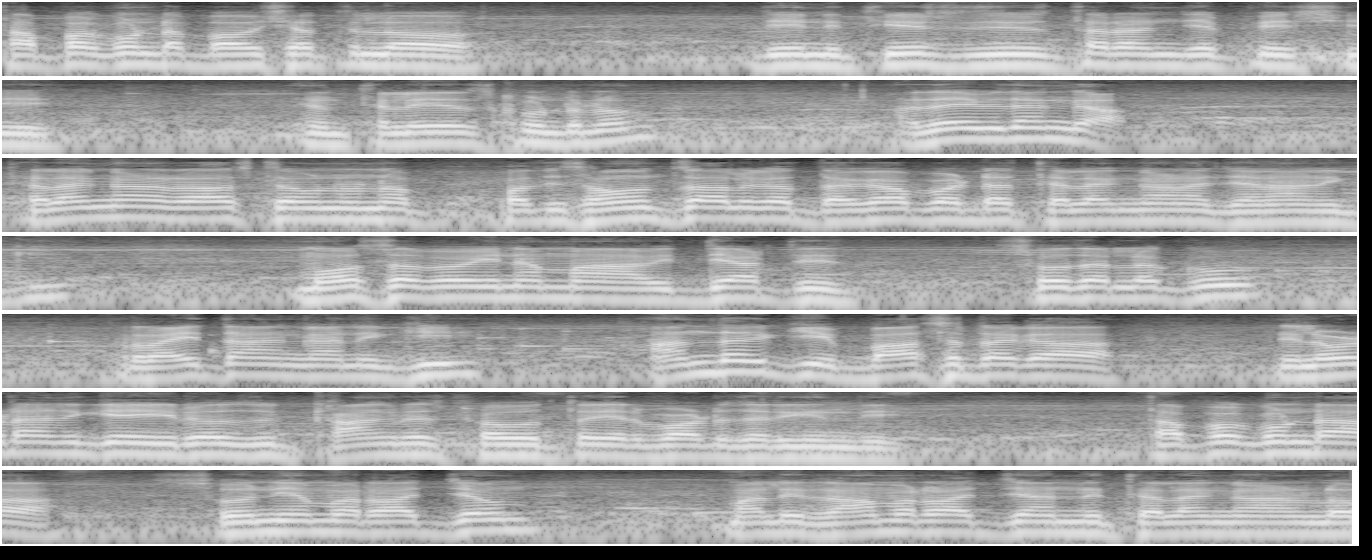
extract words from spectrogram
తప్పకుండా భవిష్యత్తులో దీన్ని తీర్చిదిద్దుతారని చెప్పేసి మేము తెలియజేసుకుంటున్నాం. అదేవిధంగా తెలంగాణ రాష్ట్రంలో ఉన్న పది సంవత్సరాలుగా దగాబడ్డ తెలంగాణ జనానికి మోసపోయిన మా విద్యార్థి సోదరులకు రైతాంగానికి అందరికీ బాసటగా నిలవడానికే ఈరోజు కాంగ్రెస్ ప్రభుత్వం ఏర్పాటు జరిగింది. తప్పకుండా సోనియమ్మ రాజ్యం మళ్ళీ రామరాజ్యాన్ని తెలంగాణలో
